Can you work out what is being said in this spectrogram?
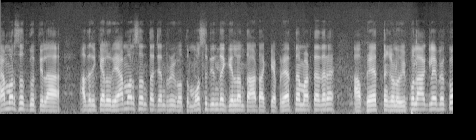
ಯಾಮರ್ಸೋದು ಗೊತ್ತಿಲ್ಲ. ಆದರೆ ಕೆಲವರು ಯಾಮರ್ಸೋಂಥ ಜನರು ಇವತ್ತು ಮೋಸದಿಂದ ಗೆಲ್ಲಂಥ ಆಟಕ್ಕೆ ಪ್ರಯತ್ನ ಮಾಡ್ತಾ ಇದ್ದಾರೆ. ಆ ಪ್ರಯತ್ನಗಳು ವಿಫಲ ಆಗಲೇಬೇಕು.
